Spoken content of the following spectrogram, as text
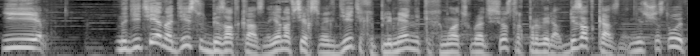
И на детей она действует безотказно. Я на всех своих детях и племянниках, и младших братьях и сестрах проверял. Безотказно. Не существует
